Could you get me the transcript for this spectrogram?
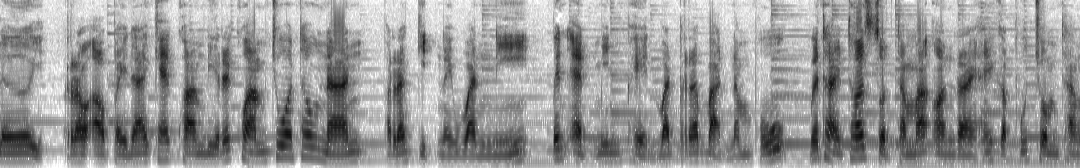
เลย เราเอาไปได้แค่ความดีและความชั่วเท่านั้น ภารกิจในวันนี้ เป็นแอดมินเพจวัดพระบาทน้ำพุ เพื่อถ่ายทอดสดธรรมะออนไลน์ให้กับผู้ชมทาง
